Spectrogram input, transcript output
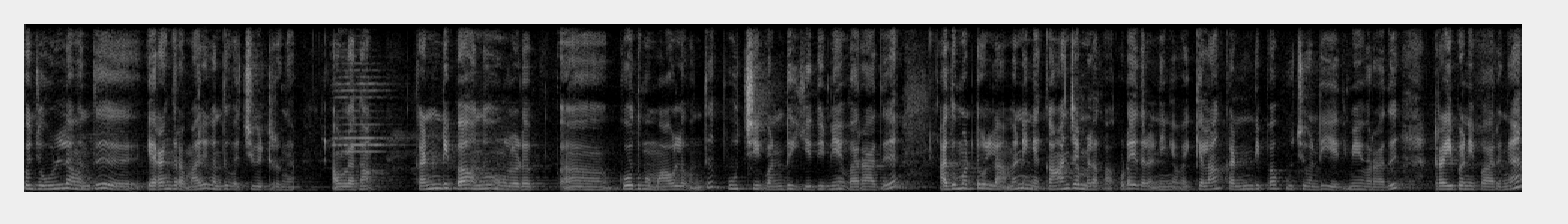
கொஞ்சம் உள்ளே வந்து இறங்குற மாதிரி வந்து வச்சு விட்டுருங்க. அவ்வளோதான் கண்டிப்பாக வந்து உங்களோட கோதுமை மாவில் வந்து பூச்சி வண்டு எதுவுமே வராது. அது மட்டும் இல்லாமல் நீங்கள் காஞ்ச மிளகாய் கூட இதில் நீங்கள் வைக்கலாம். கண்டிப்பாக பூச்சி வண்டு எதுவுமே வராது. ட்ரை பண்ணி பாருங்கள்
